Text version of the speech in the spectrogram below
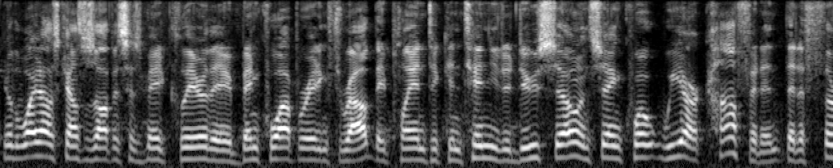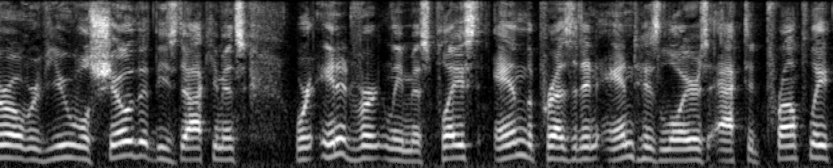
You know, the White House counsel's office has made clear they've been cooperating throughout. They plan to continue to do so and saying, quote, we are confident that a thorough review will show that these documents were inadvertently misplaced and the president and his lawyers acted promptly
